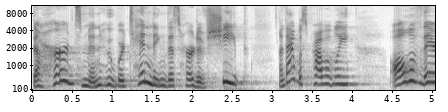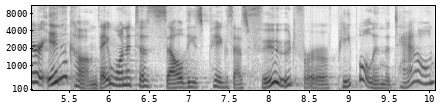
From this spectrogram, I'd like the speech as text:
the herdsmen who were tending this herd of sheep, and that was probably all of their income. They wanted to sell these pigs as food for people in the town.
